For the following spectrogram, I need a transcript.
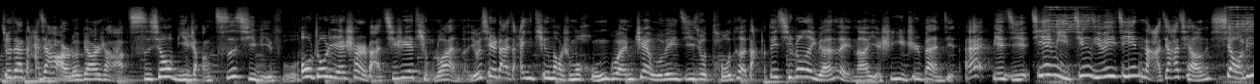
就在大家耳朵边上啊，此消彼长，此起彼伏。欧洲这件事儿吧，其实也挺乱的，尤其是大家一听到什么宏观债务危机就头特大，对其中的原委呢也是一知半解。哎，别急，揭秘经济危机哪家强，小林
